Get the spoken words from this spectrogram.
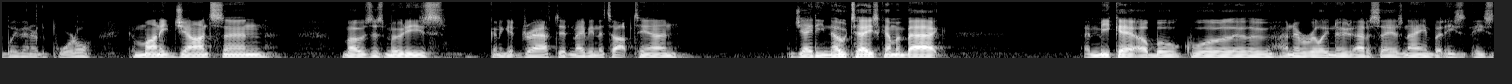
believe, entered the portal. Kamani Johnson, Moses Moody's going to get drafted maybe in the top 10. JD Notae's coming back. Amike Obukwulu, I never really knew how to say his name, but he's he's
